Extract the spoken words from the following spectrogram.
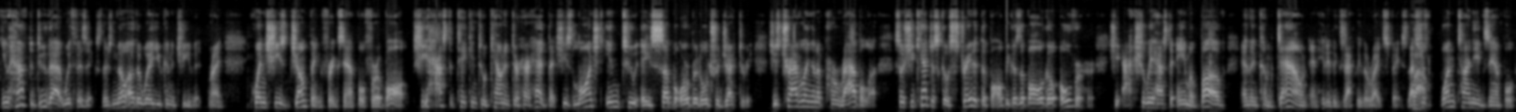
you have to do that with physics. There's no other way you can achieve it, right? When she's jumping, for example, for a ball, she has to take into account into her head that she's launched into a suborbital trajectory. She's traveling in a parabola. So she can't just go straight at the ball because the ball will go over her. She actually has to aim above and then come down and hit it exactly the right space. That's Wow. just one tiny example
